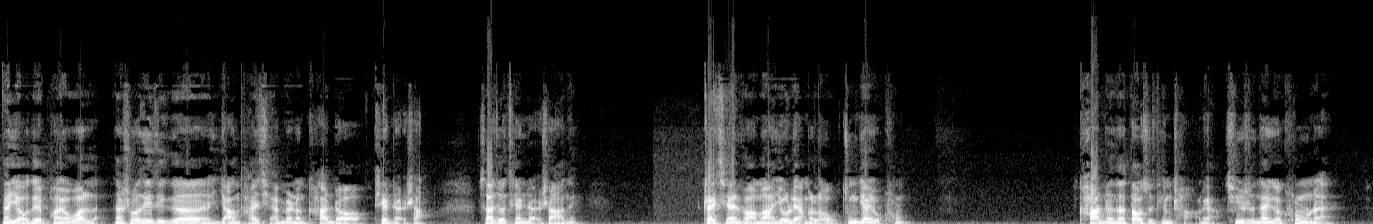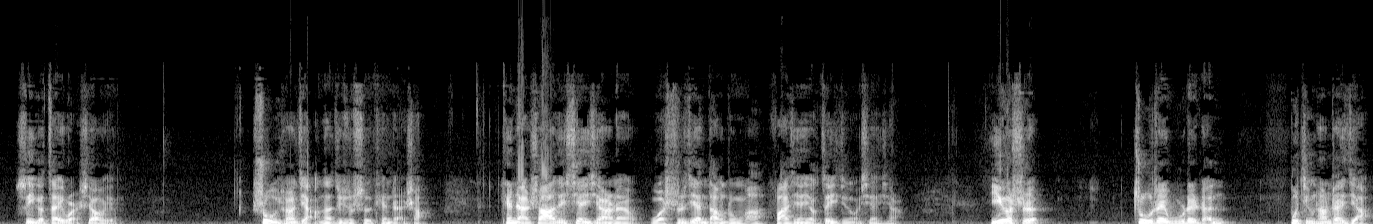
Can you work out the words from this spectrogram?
那有的朋友问了，那说的这个阳台前面能看着天斩煞，啥叫天斩煞呢？在前方啊有两个楼，中间有空，看着呢倒是挺敞亮，其实那个空呢是一个窄管效应。术语上讲呢，这就是天斩煞。天斩煞的现象呢，我实践当中啊发现有这几种现象，一个是住这屋的人。不经常在家，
